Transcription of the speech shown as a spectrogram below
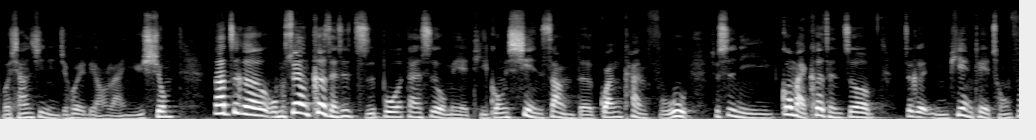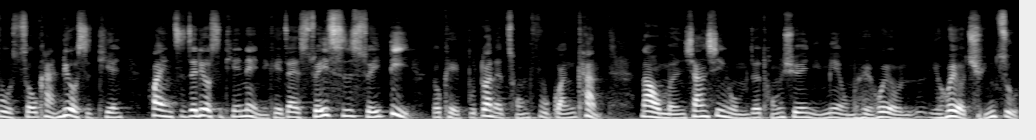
我相信你就会了然于胸。那这个我们虽然课程是直播，但是我们也提供线上的观看服务，就是你购买课程之后，这个影片可以重复收看六十天。换言之，这六十天内，你可以在随时随地都可以不断的重复观看。那我们相信，我们的同学里面，我们也会有也会有群组。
